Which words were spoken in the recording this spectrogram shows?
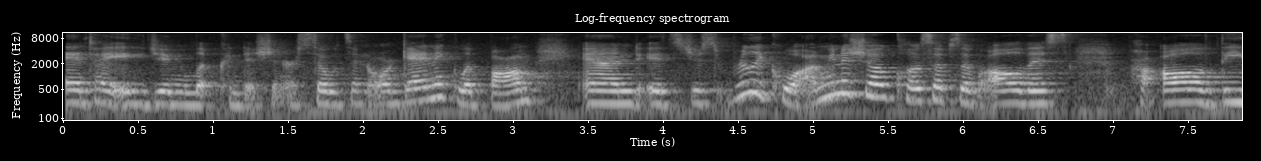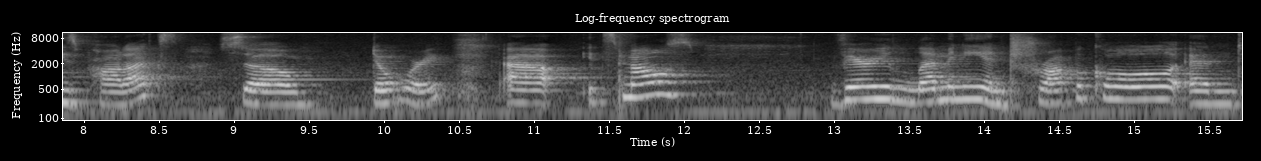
anti-aging lip conditioner so it's an organic lip balm and it's just really cool I'm gonna show close-ups of all this all of these products so don't worry uh, it smells very lemony and tropical and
